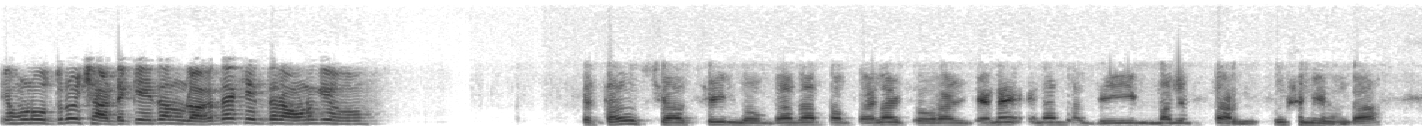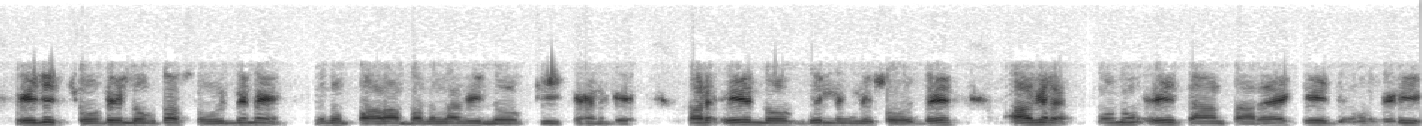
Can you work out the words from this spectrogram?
ਤੇ ਹੁਣ ਉਧਰੋਂ ਛੱਡ ਕੇ ਤੁਹਾਨੂੰ ਲੱਗਦਾ ਕਿ ਇੱਧਰ ਆਉਣਗੇ ਉਹ? ਤੇ ਤਾਂ ਸਿਆਸੀ ਲੋਕਾਂ ਦਾ ਆਪਾਂ ਪਹਿਲਾਂ ਹੀ ਪ੍ਰੋਗਰਾਮ 'ਚ ਕਹਿੰਦੇ ਇਹਨਾਂ ਦਾ ਵੀ ਮਜਬ ਧਰਮ ਕੁਛ ਨਹੀਂ ਹੁੰਦਾ। ਇਹ ਜੇ ਛੋਟੇ ਲੋਕ ਤਾਂ ਸੋਚਦੇ ਨੇ ਜਦੋਂ ਪਾਲਾ ਬਦਲਣਾ ਵੀ ਲੋਕ ਕੀ ਕਹਿਣਗੇ। ਪਰ ਇਹ ਲੋਕ ਦਿਲ ਨਹੀਂ ਸੋਚਦੇ। ਅਗਰ ਉਹਨੂੰ ਇਹ ਚਾਂਸ ਆ ਰਿਹਾ ਕਿ ਹੁਣ ਜਿਹੜੀ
